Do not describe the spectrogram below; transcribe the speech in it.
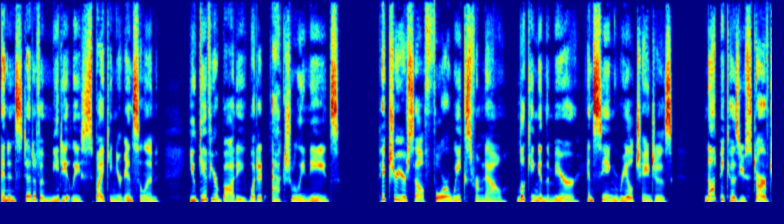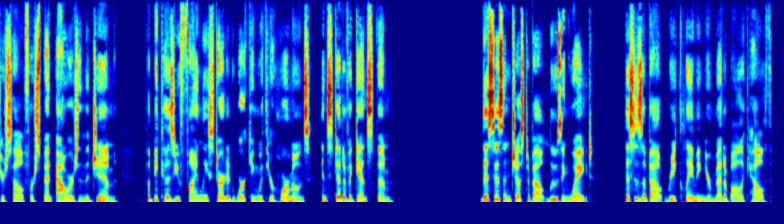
and instead of immediately spiking your insulin, you give your body what it actually needs. Picture yourself four weeks from now, looking in the mirror and seeing real changes, not because you starved yourself or spent hours in the gym, but because you finally started working with your hormones instead of against them. This isn't just about losing weight. This is about reclaiming your metabolic health,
